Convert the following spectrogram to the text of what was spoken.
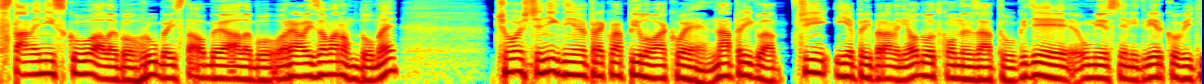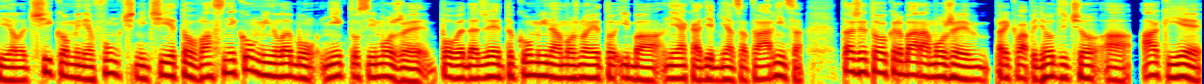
stavenisku alebo hrubej stavbe alebo realizovanom dome, čo ešte nikdy neprekvapilo, ako je napríklad, či je pripravený odvod kondenzátu, kde je umiestnený dvierkový diel, či komín je funkčný, či je to vlastne komín, lebo niekto si môže povedať, že je to komín a možno je to iba nejaká debňaca tvárnica. Takže toho krbára môže prekvapiť hocičo a ak je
